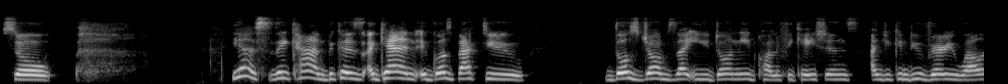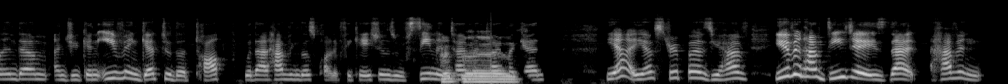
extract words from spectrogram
So, yes, they can because again, it goes back to those jobs that you don't need qualifications and you can do very well in them and you can even get to the top without having those qualifications. We've seen it time and time again. Yeah you have strippers you have you even have djs that haven't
